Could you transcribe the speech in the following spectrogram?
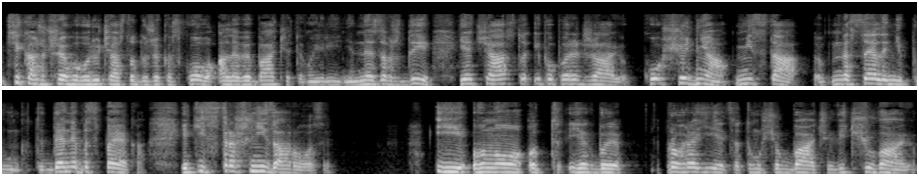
Всі кажуть, що я говорю часто дуже казково, але ви бачите, мої рідні, не завжди. Я часто і попереджаю щодня міста, е, населені пункти, де небезпека, якісь страшні загрози. І воно от якби програється, тому що бачу, відчуваю.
